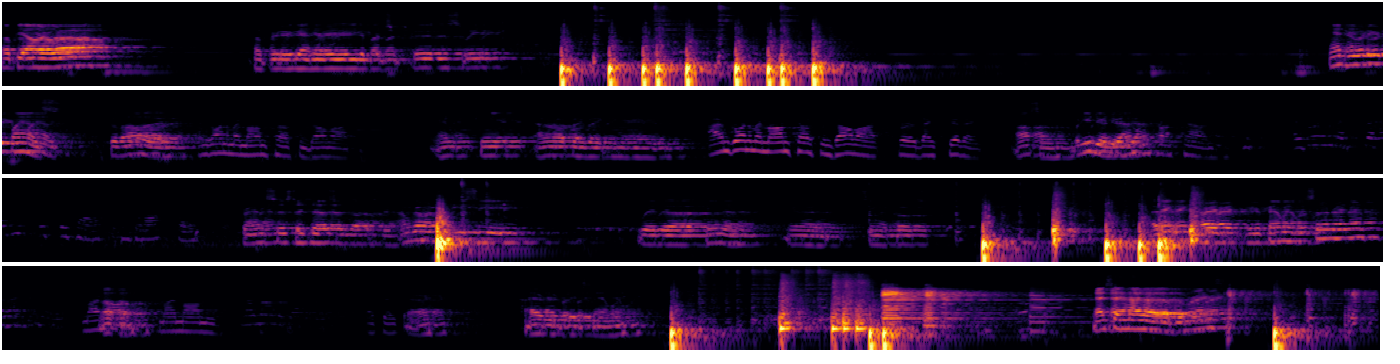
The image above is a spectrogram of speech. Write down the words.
Hope y'all are well. Hope you're getting ready to eat a bunch of food this week. Andrew, what are your plans for the holiday? I'm going to my mom's house in Belmont. And can you? I don't know if anybody can hear Andrew. I'm going to my mom's house in Belmont for Thanksgiving. Awesome. What are you doing, Jen? I'm going Across town. I'm going to my friend's sister's house in Gloucester. Friend's sister's house in Gloucester. I'm going to DC with uh, Athena. We're gonna see my folks. I think. All right, are your families listening right now? My mom, Uh-oh. my mom is, My mom and dad are. I think. Yeah. all right. Hi, everybody's family. Can I say hi to Boomerangs?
